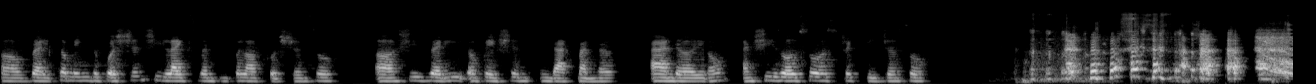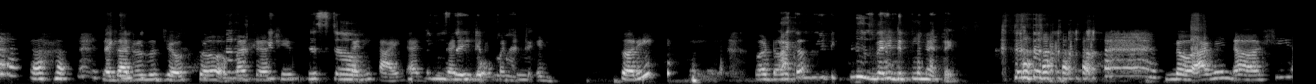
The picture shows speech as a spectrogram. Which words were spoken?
uh, welcoming the questions. She likes when people ask questions. So uh, she's very uh, patient in that manner and uh, you know and she's also a strict teacher so that was a joke. So, but uh, she's just uh, very kind and she's very, very open to it. Sorry, but doctor? She very diplomatic. no, I mean uh, she's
